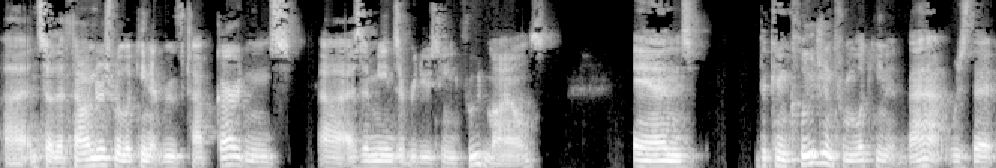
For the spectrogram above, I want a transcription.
Uh, and so the founders were looking at rooftop gardens uh, as a means of reducing food miles. And the conclusion from looking at that was that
